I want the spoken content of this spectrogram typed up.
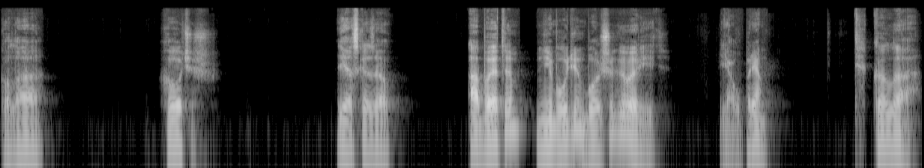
Кола, хочешь?» Я сказал, об этом не будем больше говорить. Я упрям. Кола,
